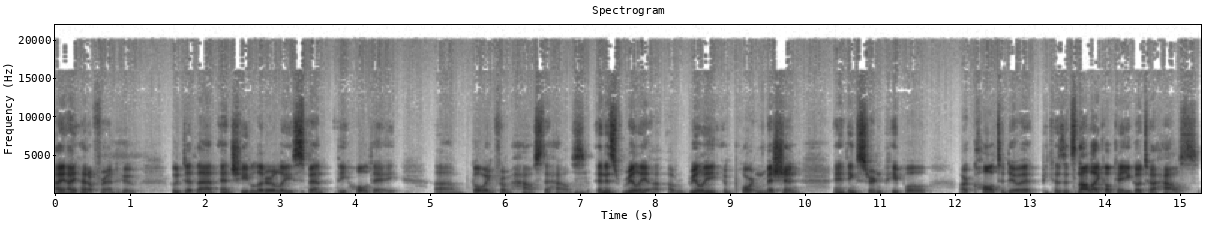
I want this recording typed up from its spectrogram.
I, I had a friend who who did that and she literally spent the whole day um, going from house to house. And it's really a, a really important mission and i think certain people are called to do it because it's not like okay you go to a house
